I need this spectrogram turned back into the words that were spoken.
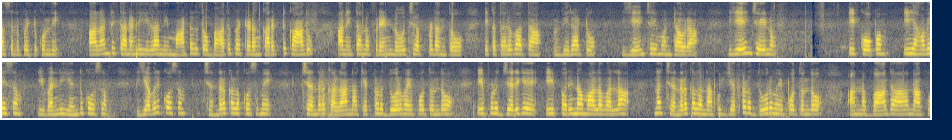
ఆశలు పెట్టుకుంది. అలాంటి తనని ఇలా నీ మాటలతో బాధ పెట్టడం కరెక్ట్ కాదు అని తన ఫ్రెండ్ చెప్పడంతో ఇక తరువాత విరాట్ ఏం చేయమంటావురా? ఏం చేయను? ఈ కోపం ఈ ఆవేశం ఇవన్నీ ఎందుకోసం? ఎవరి కోసం? చంద్రకళ కోసమే. చంద్రకళ నాకెక్కడ దూరం అయిపోతుందో? ఇప్పుడు జరిగే ఈ పరిణామాల వల్ల నా చంద్రకళ నాకు ఎక్కడ దూరం అయిపోతుందో? అన్న బాధ నాకు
